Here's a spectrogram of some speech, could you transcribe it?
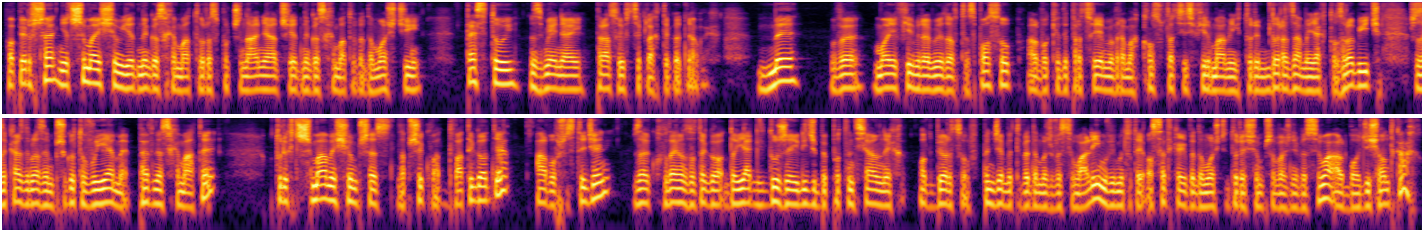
Po pierwsze, nie trzymaj się jednego schematu rozpoczynania czy jednego schematu wiadomości. Testuj, zmieniaj, pracuj w cyklach tygodniowych. My w mojej firmie robimy to w ten sposób, albo kiedy pracujemy w ramach konsultacji z firmami, którym doradzamy, jak to zrobić, że za każdym razem przygotowujemy pewne schematy, których trzymamy się przez na przykład dwa tygodnie albo przez tydzień, zakładając do tego, do jak dużej liczby potencjalnych odbiorców będziemy tę wiadomość wysyłali. Mówimy tutaj o setkach wiadomości, które się przeważnie wysyła, albo o dziesiątkach.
